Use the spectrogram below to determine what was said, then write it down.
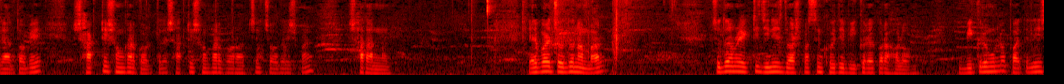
যায় তবে ষাটটি সংখ্যার গড়, তাহলে ষাটটি সংখ্যার গড় হচ্ছে চৌত্রিশ পয়েন্ট সাতান্ন। এরপরে চোদ্দ নাম্বার। চোদ্দ নাম্বার, একটি জিনিস দশ পার্সেন্ট ক্ষতিতে বিক্রয় করা হলো। বিক্রয় মূল্য পঁয়তাল্লিশ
